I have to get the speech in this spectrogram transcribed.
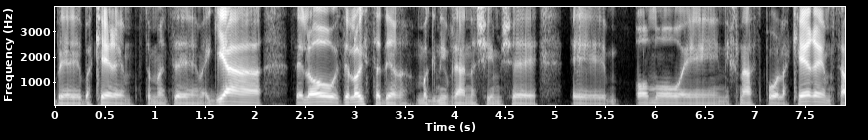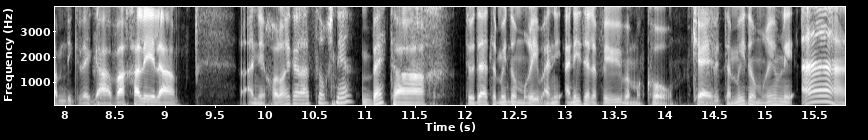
בכרם, זאת אומרת זה הגיע, זה לא, זה לא הסתדר מגניב לאנשים שהומו אה, נכנס פה לכרם, שם דגלי גאווה חלילה, אני יכול רגע לעצור שנייה? בטח, אתה יודע, תמיד אומרים, אני, אני תל אביבי במקור, כן. ותמיד אומרים לי, אה,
